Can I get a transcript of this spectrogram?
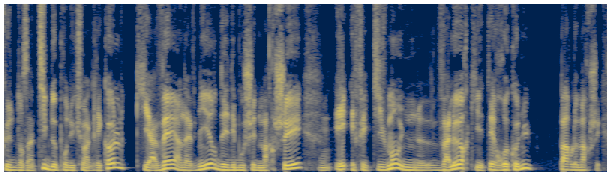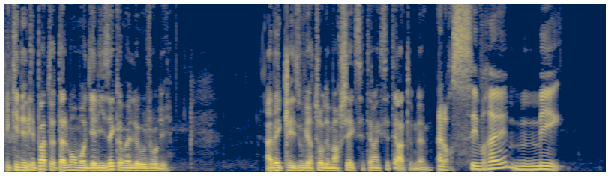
que dans un type de production agricole qui avait un avenir, des débouchés de marché mm. et effectivement une valeur qui était reconnue par le marché. Et qui n'était pas totalement mondialisée comme elle l'est aujourd'hui avec les ouvertures de marché, etc., etc., tout de même. Alors c'est vrai, mais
